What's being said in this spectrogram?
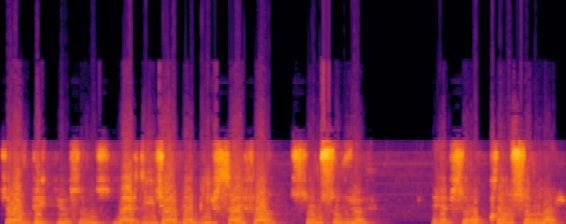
Cevap bekliyorsunuz. Verdiği cevapla bir sayfa soru soruyor. E hepsi okkalı sorular.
